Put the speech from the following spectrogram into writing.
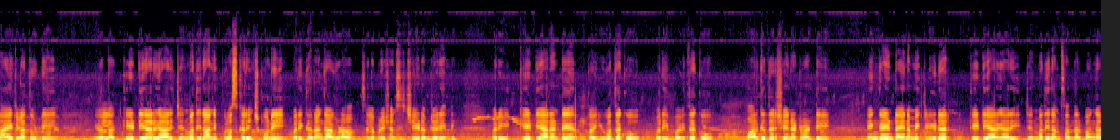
నాయకులతోటి ఇవాళ కేటీఆర్ గారి జన్మదినాన్ని పురస్కరించుకొని మరి ఘనంగా కూడా సెలబ్రేషన్స్ చేయడం జరిగింది. మరి కేటీఆర్ అంటే ఒక యువతకు మరి భవితకు మార్గదర్శి అయినటువంటి young and dynamic leader KTR గారి జన్మదినం సందర్భంగా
